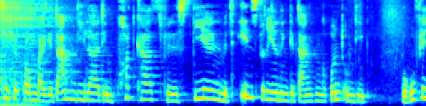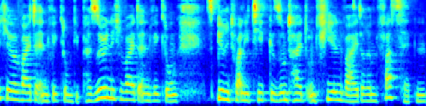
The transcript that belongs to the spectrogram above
Herzlich willkommen bei Gedankendealer, dem Podcast für das Dealen mit inspirierenden Gedanken rund um die berufliche Weiterentwicklung, die persönliche Weiterentwicklung, Spiritualität, Gesundheit und vielen weiteren Facetten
